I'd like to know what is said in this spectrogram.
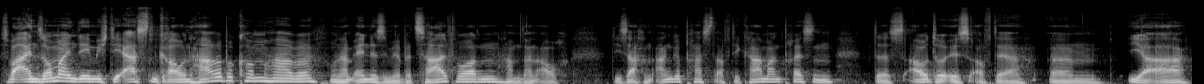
Es war ein Sommer, in dem ich die ersten grauen Haare bekommen habe und am Ende sind wir bezahlt worden, haben dann auch die Sachen angepasst auf die Karmann-Pressen. Das Auto ist auf der ähm, IAA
